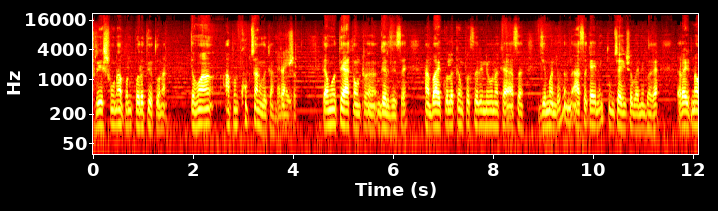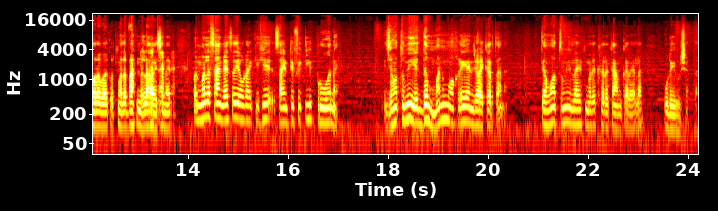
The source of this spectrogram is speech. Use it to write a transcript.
फ्रेश होऊन आपण परत येतो ना तेव्हा आपण खूप चांगलं काम करू. शकतो. त्यामुळे ते अकाउंट गरजेचं आहे. हा बायकोला कंपल्सरी नेऊ नका असं जे म्हणलं असं काही नाही. तुमच्या हिशोबाने बघा. राईट नवरा बायको तुम्हाला भांडणं लावायचे नाहीत पण मला सांगायचं एवढं आहे की हे सायंटिफिकली प्रूव्हन आहे. जेव्हा तुम्ही एकदम मन मोकळे एन्जॉय करता ना तेव्हा तुम्ही लाईफमध्ये खरं काम करायला पुढे येऊ शकता.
